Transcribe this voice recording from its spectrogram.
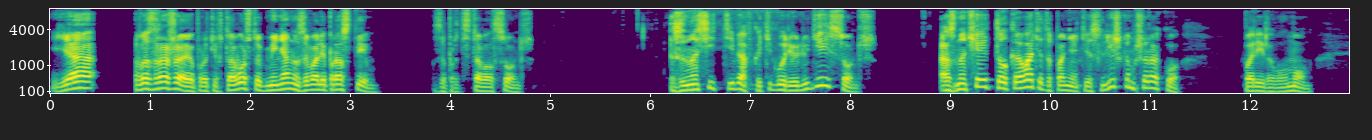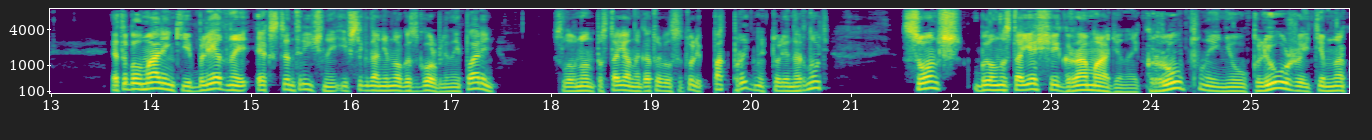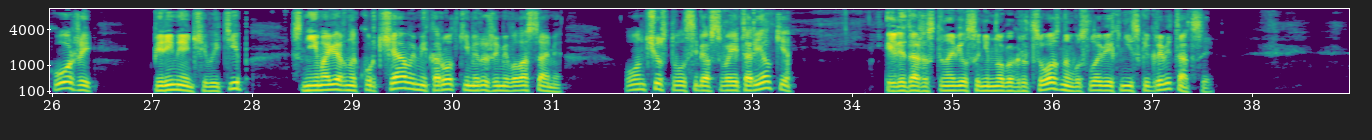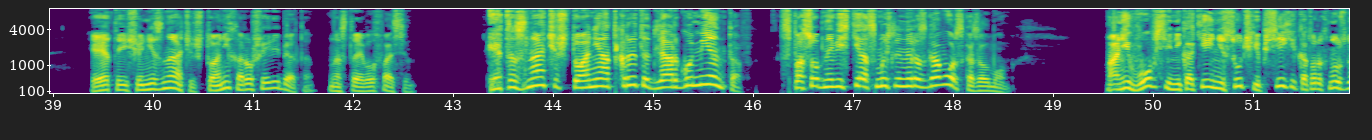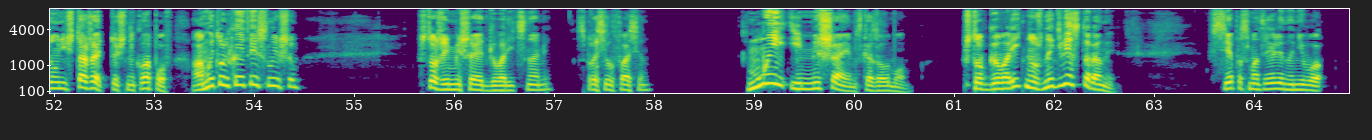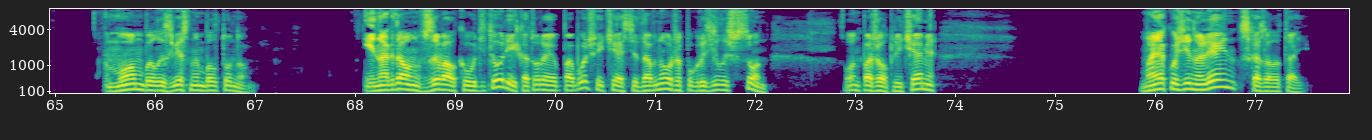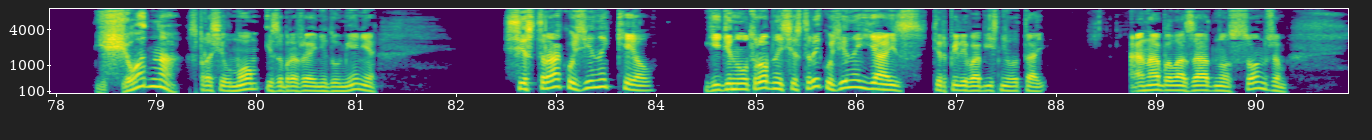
Я возражаю против того, чтобы меня называли простым, запротестовал Сонж. Заносить тебя в категорию людей, Сонж, означает толковать это понятие слишком широко, парировал Мом. Это был маленький, бледный, эксцентричный и всегда немного сгорбленный парень, словно он постоянно готовился то ли подпрыгнуть, то ли нырнуть. Сонж был настоящей громадиной, крупный, неуклюжий, темнокожий, переменчивый тип с неимоверно курчавыми, короткими рыжими волосами. Он чувствовал себя в своей тарелке или даже становился немного грациозным в условиях низкой гравитации. «Это еще не значит, что они хорошие ребята», — настаивал Фасин. «Это значит, что они открыты для аргументов, способны вести осмысленный разговор», — сказал Мом. «Они вовсе никакие не сучьи психи, которых нужно уничтожать, точно клопов, а мы только это и слышим». «Что же им мешает говорить с нами?» — спросил Фасин. «Мы им мешаем», — сказал Мом. «Чтоб говорить, нужны две стороны». Все посмотрели на него. Мом был известным болтуном. Иногда он взывал к аудитории, которая по большей части давно уже погрузилась в сон. Он пожал плечами. «Моя кузина Лейн», — сказала Тай. «Еще одна?» — спросил Мом, изображая недоумение. «Сестра кузины Кел, единоутробной сестры кузины Яйз», — терпеливо объяснила Тай. Она была заодно с Сонджем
